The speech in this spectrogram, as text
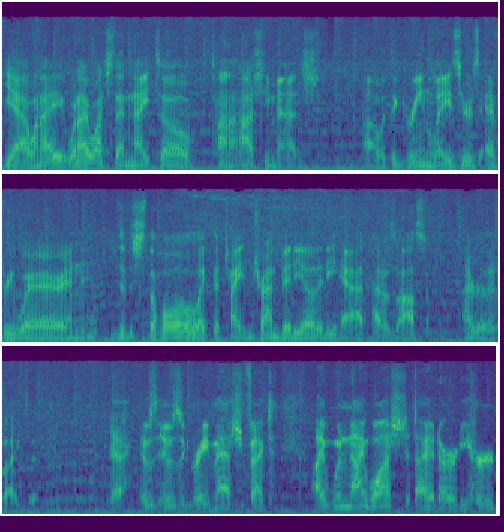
yeah, when I when I watched that Naito Tanahashi match uh, with the green lasers everywhere and just the whole like the Titantron video that he had, that was awesome. I really liked it. Yeah, it was it was a great match. In fact, I when I watched it, I had already heard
